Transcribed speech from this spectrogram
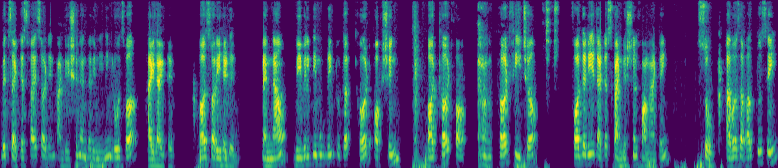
which satisfy certain condition and the remaining rows were highlighted or sorry hidden. And now we will be moving to the third option or third for third feature for the day that is conditional formatting. So I was about to say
